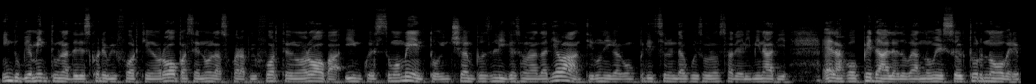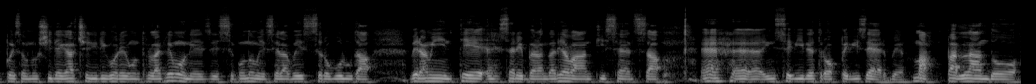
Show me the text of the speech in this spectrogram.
indubbiamente una delle squadre più forti in Europa, se non la squadra più forte in Europa in questo momento. In Champions League sono andati avanti, l'unica competizione da cui sono stati eliminati è la Coppa Italia dove hanno messo il il turnover e poi sono uscite calci di rigore contro la Cremonese secondo me se l'avessero voluta veramente eh, sarebbero andati avanti senza eh, eh, inserire troppe riserve. Ma parlando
